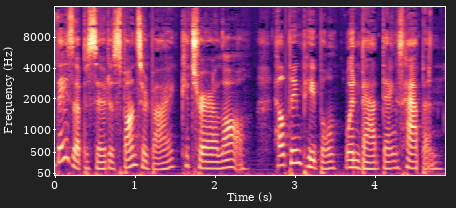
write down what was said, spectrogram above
Today's episode is sponsored by Cutrera Law, helping people when bad things happen.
